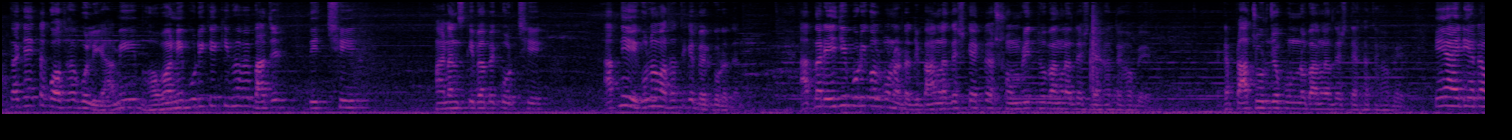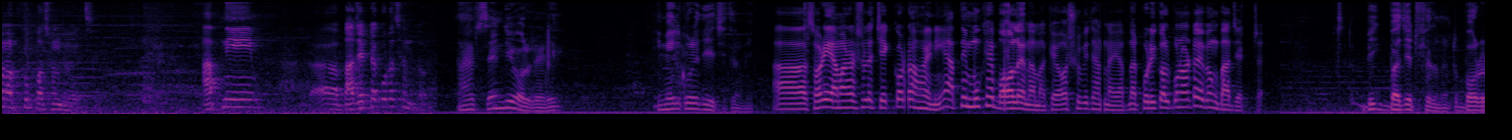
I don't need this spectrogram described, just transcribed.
আপনাকে একটা কথা বলি আমি ভবানীপুরীকে কীভাবে বাজেট দিচ্ছি ফাইন্যান্স কীভাবে করছি আপনি এগুলো মাথা থেকে বের করে দেন। আপনার এই যে পরিকল্পনাটা যে বাংলাদেশকে একটা সমৃদ্ধ বাংলাদেশ দেখাতে হবে একটা প্রাচুর্যপূর্ণ বাংলাদেশ দেখাতে হবে এই আইডিয়াটা আমার খুব পছন্দ হয়েছে। আপনি বাজেটটা করেছেন তো? I have send you already email করে দিয়েছি তো আমি সরি আমার আসলে চেক করা হয়নি। আপনি মুখে বলেন আমাকে অসুবিধা নাই। আপনার পরিকল্পনাটা এবং বাজেটটা বিগ বাজেট ফিল্ম একটু বড়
